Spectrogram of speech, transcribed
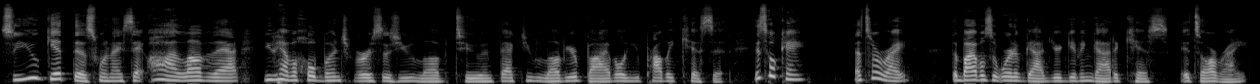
So you get this when I say, Oh, I love that. You have a whole bunch of verses you love too. In fact, you love your Bible. You probably kiss it. It's okay. That's all right. The Bible's the Word of God. You're giving God a kiss. It's all right.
